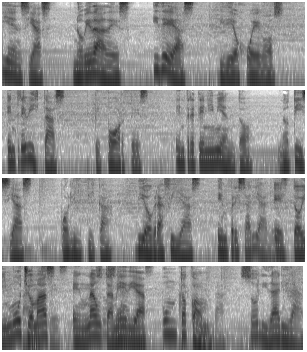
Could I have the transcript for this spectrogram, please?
Ciencias, novedades, ideas, videojuegos, entrevistas, deportes, entretenimiento, noticias, política, biografías, empresariales. Esto y mucho más en nautamedia.com. Solidaridad.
